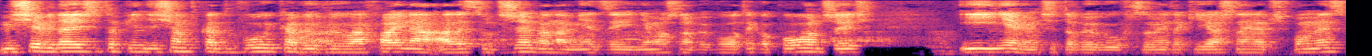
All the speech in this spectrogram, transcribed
Mi się wydaje, że ta 52 by była fajna, ale są drzewa na miedzy i nie można by było tego połączyć. I nie wiem, czy to by był w sumie taki aż najlepszy pomysł.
